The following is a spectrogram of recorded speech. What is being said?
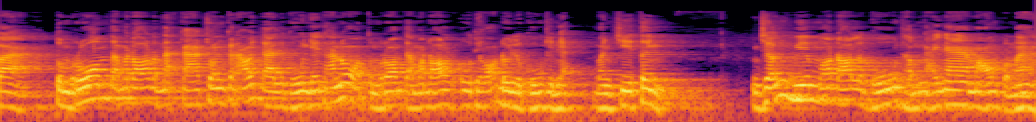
បាទទម្រាំតែមកដល់ដំណាក់កាលចុងក្រោយដែលលោកគ្រូនិយាយថានោះទម្រាំតែមកដល់ឧទាហរណ៍ដោយលោកគ្រូជាអ្នកបញ្ជាទិញអញ្ចឹងវាមកដល់លោកគ្រូត្រឹមថ្ងៃណាម៉ោងប្រហែល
